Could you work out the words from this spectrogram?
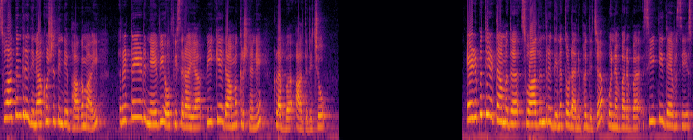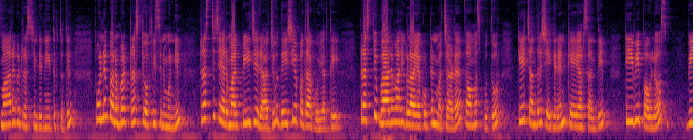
സ്വാതന്ത്ര്യ ദിനാഘോഷത്തിന്റെ ഭാഗമായി റിട്ടയേർഡ് നേവി ഓഫീസറായ പി കെ രാമകൃഷ്ണനെ ക്ലബ്ബ് ആദരിച്ചു. എഴുപത്തിയെട്ടാമത് സ്വാതന്ത്ര്യ ദിനത്തോടനുബന്ധിച്ച് പുന്നമ്പറമ്പ് സി ടി ദേവസി സ്മാരക ട്രസ്റ്റിന്റെ നേതൃത്വത്തിൽ പുന്നമ്പറമ്പ് ട്രസ്റ്റ് ഓഫീസിന് മുന്നിൽ trust chairman P J Raju ദേശീയ പതാക ഉയർത്തി. ട്രസ്റ്റ് ഭാരവാഹികളായ Kuttan Machad Thomas Puthur K Chandrasekharan K R Sandeep T V Paulose V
